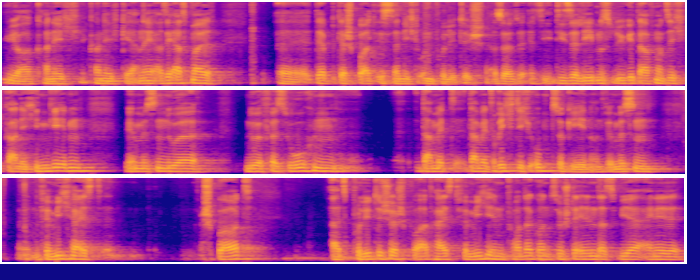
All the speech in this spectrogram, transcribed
Ja, kann ich, kann ich gerne. Also erstmal der, der Sport ist ja nicht unpolitisch. Also diese Lebenslüge darf man sich gar nicht hingeben. Wir müssen nur, nur versuchen, damit, damit richtig umzugehen. Und wir müssen, äh, für mich heißt Sport als politischer Sport heißt für mich in den Vordergrund zu stellen, dass wir eine,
